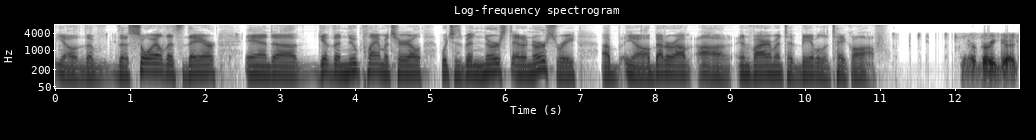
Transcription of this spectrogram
you know the the soil that's there and uh, give the new plant material, which has been nursed at a nursery, a you know a better uh, uh, environment to be able to take off. They're very good.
